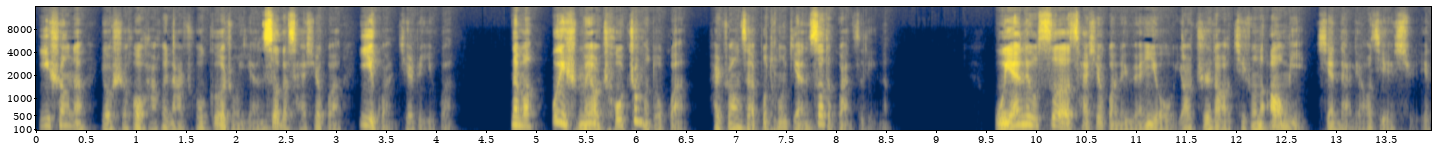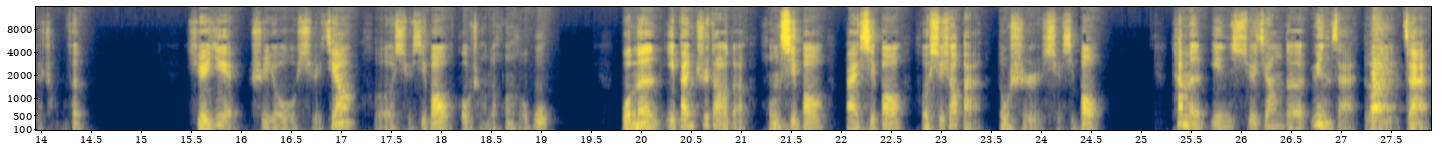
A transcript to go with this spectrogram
医生呢，有时候还会拿出各种颜色的采血管，一管接着一管。那么，为什么要抽这么多管，还装在不同颜色的管子里呢？五颜六色采血管的缘由，要知道其中的奥秘，先得了解血液的成分。血液是由血浆和血细胞构成的混合物。我们一般知道的红细胞、白细胞和血小板都是血细胞，它们因血浆的运载得以在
